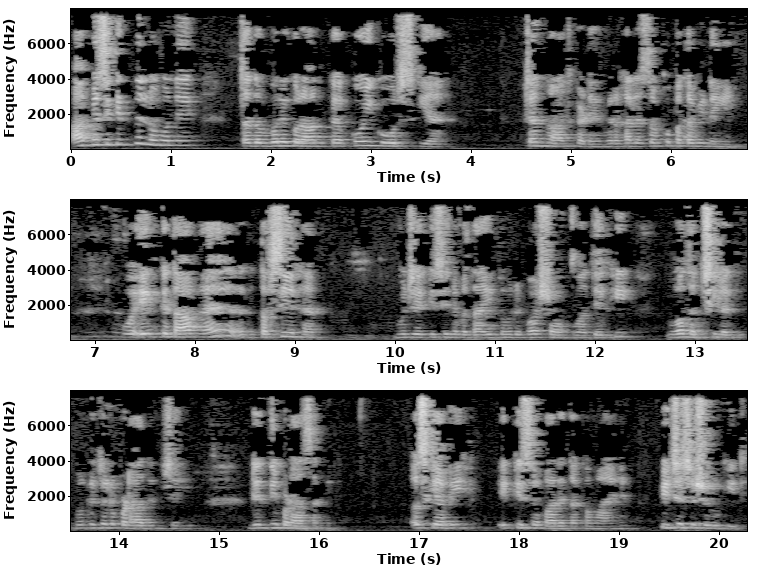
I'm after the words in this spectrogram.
آپ میں سے کتنے لوگوں نے تدبر قرآن کا کوئی کورس کیا ہے؟ چند ہاتھ کھڑے میرا خیال ہے سب کو پتا بھی نہیں ہے۔ وہ ایک کتاب ہے، تفسیر ہے۔ مجھے کسی نے بتائی تو مجھے بہت شوق ہوا، دیکھی، بہت اچھی لگی۔ مجھے چلو پڑھا دینی چاہیے۔ جتنی پڑھا سکے۔ اس کے ابھی اکیسویں پارے تک ہم آئے ہیں۔ پیچھے سے شروع کی تھی۔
